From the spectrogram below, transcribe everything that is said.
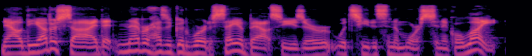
Now, the other side, that never has a good word to say about Caesar, would see this in a more cynical light.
